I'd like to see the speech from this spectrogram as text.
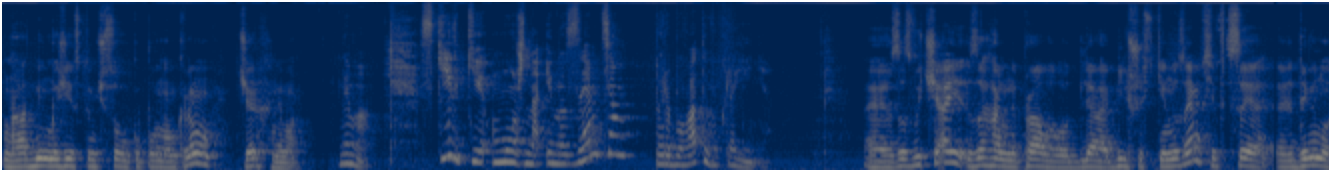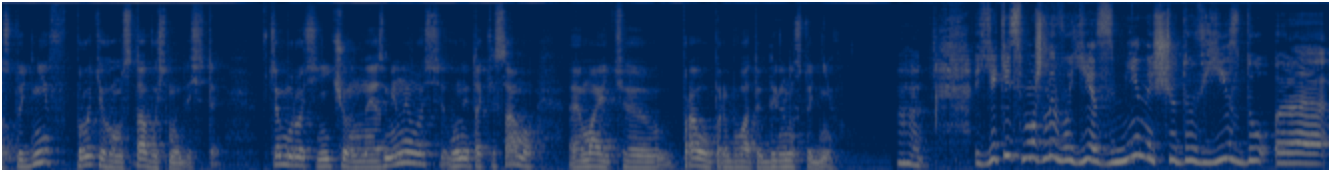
На адмінмежі з тимчасово окупованим Кримом черг нема. Нема. Скільки можна іноземцям перебувати в Україні? Е, Зазвичай загальне правило для більшості іноземців це е, 90 днів протягом 180. В цьому році нічого не змінилось. Вони так і само е, мають е, право перебувати 90 днів. Угу. Якісь, можливо, є зміни щодо в'їзду е,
